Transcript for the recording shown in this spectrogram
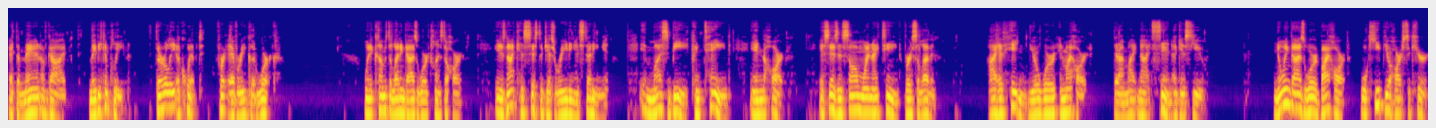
that the man of God may be complete, thoroughly equipped for every good work. When it comes to letting God's word cleanse the heart, it does not consist of just reading and studying it. It must be contained in the heart. It says in Psalm 119, verse 11, I have hidden your word in my heart that I might not sin against you. Knowing God's word by heart will keep your heart secure.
